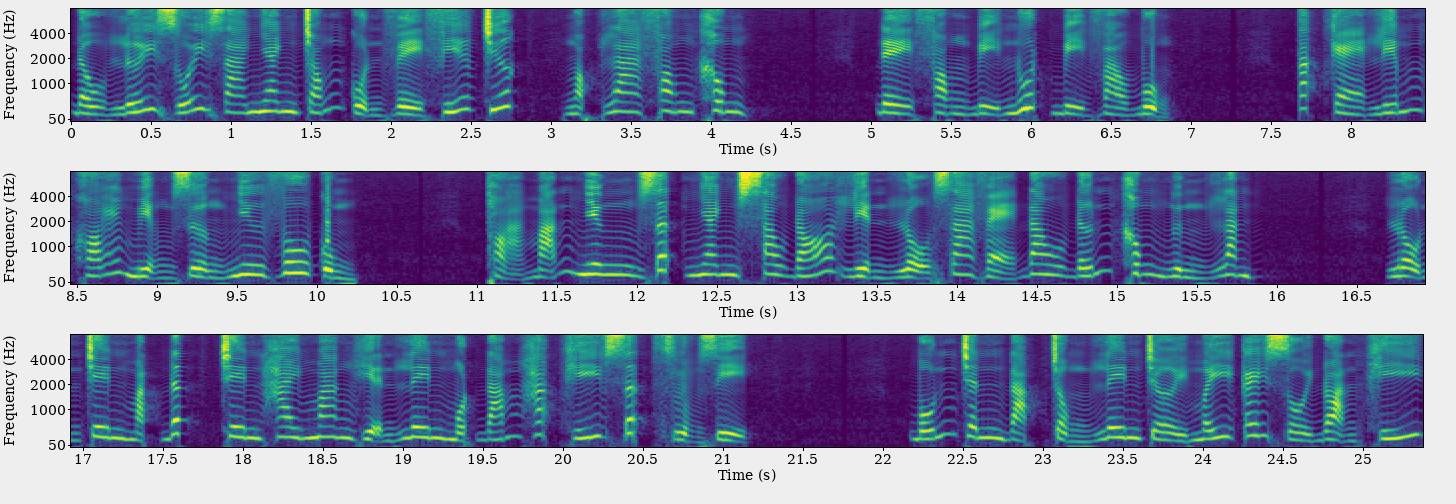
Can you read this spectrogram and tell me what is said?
Đầu lưới dối ra nhanh chóng cuộn về phía trước. Ngọc La Phong không. Đề phòng bị nuốt bị vào bụng. Tắc kè liếm khóe miệng dường như vô cùng. Thỏa mãn nhưng rất nhanh sau đó liền lộ ra vẻ đau đớn không ngừng lăn. Lộn trên mặt đất, trên hai mang hiện lên một đám hắc khí rất dù dị. Bốn chân đạp trồng lên trời mấy cái rồi đoạn khí.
